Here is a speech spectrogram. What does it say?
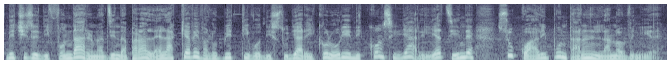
decise di fondare un'azienda parallela che aveva l'obiettivo di studiare i colori e di consigliare le aziende su quali puntare nell'anno a venire.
